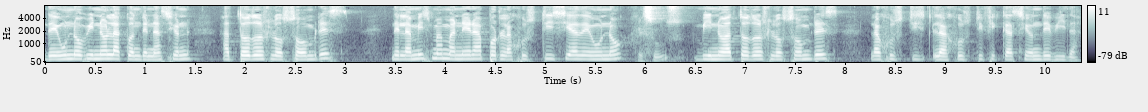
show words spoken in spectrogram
De uno vino la condenación a todos los hombres, de la misma manera por la justicia de uno Jesús. vino a todos los hombres la, justi- la justificación de vida.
